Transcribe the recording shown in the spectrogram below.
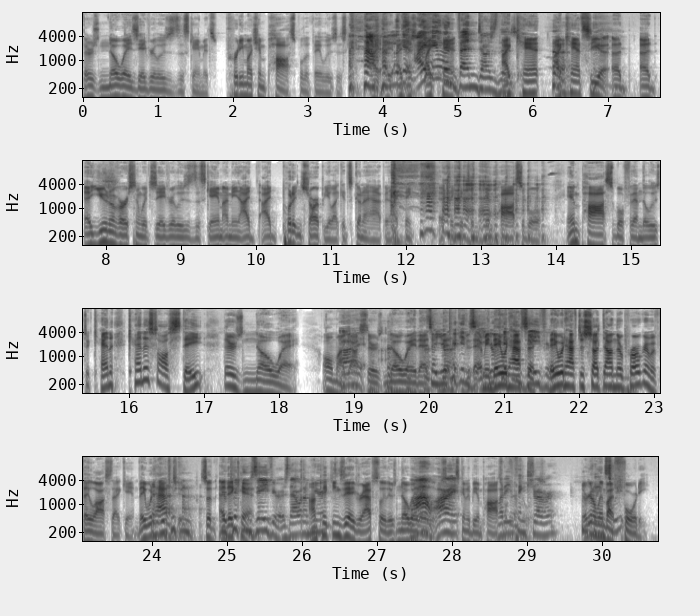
there's no way Xavier loses this game. It's pretty much impossible that they lose this game. I, I, I just I I hate when can't. Ben does this. I can't. I can't see a, a, a, a universe in which Xavier loses this game. I mean, I I'd put it in Sharpie like it's gonna happen. I think I think it's im- impossible, impossible for them to lose to Ken Kennesaw State. There's no way. Oh my All gosh, there's no way that. So you're that- picking I mean, you're they would picking have to. They would have to shut down their program if they lost that game. They would have to. So You're they picking can't. Xavier. Is that what I'm, I'm hearing? picking Xavier. Absolutely. There's no way. Wow, they lose. all right. It's going to be impossible. What do you for think, them to lose. Trevor? They're going to win by sweet? 40.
